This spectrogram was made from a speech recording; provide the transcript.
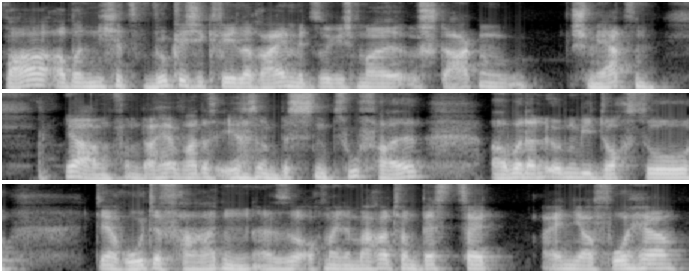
war, aber nicht jetzt wirkliche Quälerei mit, sag ich mal, starken Schmerzen. Ja, und von daher war das eher so ein bisschen Zufall, aber dann irgendwie doch so der rote Faden. Also auch meine Marathon-Bestzeit ein Jahr vorher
